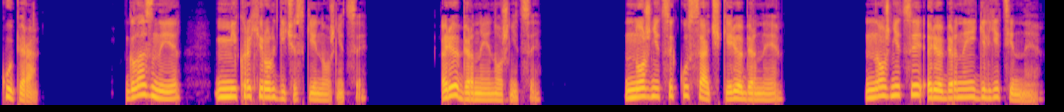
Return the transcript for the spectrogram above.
Купера. Глазные, микрохирургические ножницы. Реберные ножницы. Ножницы-кусачки реберные. Ножницы реберные гильотинные.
